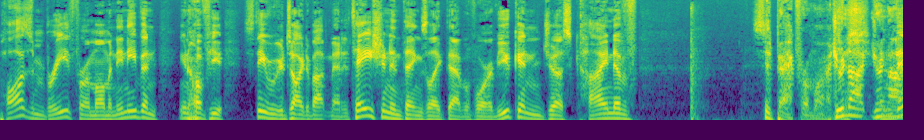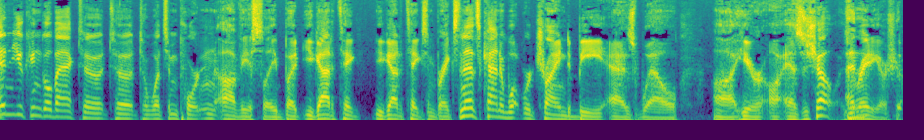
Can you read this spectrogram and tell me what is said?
pause and breathe for a moment. And even, you know, if you, Steve, we talked about meditation and things like that before. If you can just kind of sit back for a moment. You're not- you're and not- Then you can go back to, to, to what's important, obviously. But you got to take you got to take some breaks, and that's kind of what we're trying to be as well uh, here uh, as a show, as a radio show.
